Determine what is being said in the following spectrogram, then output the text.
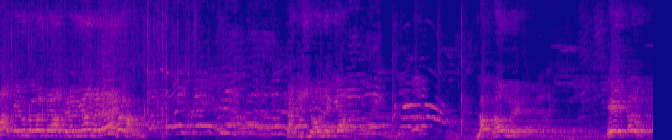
आपके दुख दर्द में, आपके दरमियान में रहने का काम किया। क्या किसी और ने किया? लॉकडाउन में एक तरफ़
